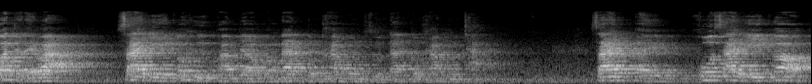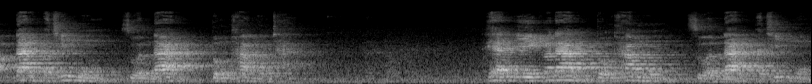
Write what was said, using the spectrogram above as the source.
ก็จะได้ว่าไซน์ A ก็คือความยาวของด้านตรงข้ามมุมส่วนด้านตรงข้ามมุมฉากไซน์ไอโคไซน์ A ก็ด้านประชิดมุมส่วนด้านตรงข้ามมุมฉากแทน A ก็ด้านตรงข้ามมุมส่วนด้านประชิดมุม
